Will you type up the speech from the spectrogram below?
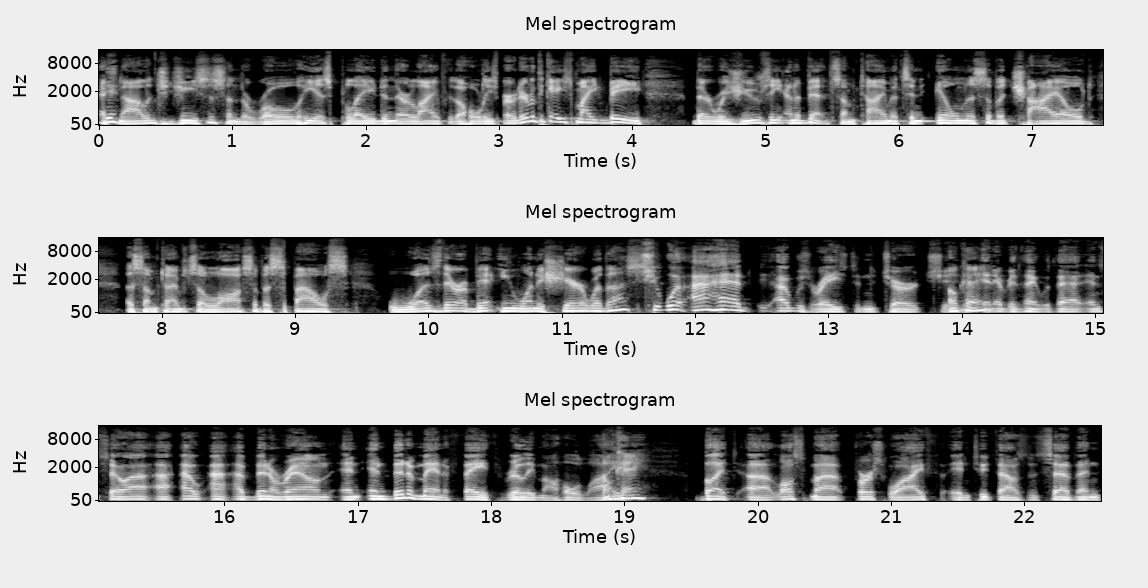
acknowledge yeah. Jesus and the role he has played in their life with the Holy Spirit. Whatever the case might be, there was usually an event. Sometimes it's an illness of a child, uh, sometimes it's a loss of a spouse. Was there an event you want to share with us? Well, I had, I was raised in the church and, okay. and everything with that. And so I, I, I, have been around and, and been a man of faith really my whole life. Okay. But uh, lost my first wife in 2007.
